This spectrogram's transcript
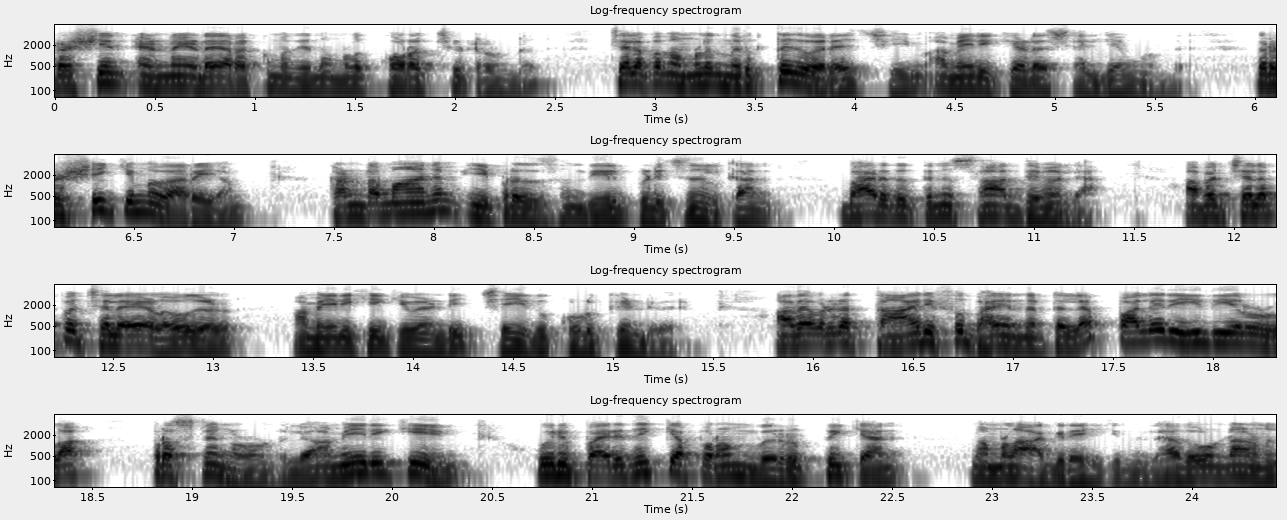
റഷ്യൻ എണ്ണയുടെ ഇറക്കുമതി നമ്മൾ കുറച്ചിട്ടുണ്ട്. ചിലപ്പോൾ നമ്മൾ നിർത്തുക വരെ ചെയ്യും. അമേരിക്കയുടെ ശല്യം കൊണ്ട് റഷ്യയ്ക്കും അതറിയാം. കണ്ടമാനം ഈ പ്രതിസന്ധിയിൽ പിടിച്ചു നിൽക്കാൻ ഭാരതത്തിന് സാധ്യമല്ല. അപ്പം ചിലപ്പോൾ ചില ഇളവുകൾ അമേരിക്കയ്ക്ക് വേണ്ടി ചെയ്തു കൊടുക്കേണ്ടി വരും. അതവരുടെ താരിഫ് ഭയന്നിട്ടല്ല പല രീതിയിലുള്ള പ്രശ്നങ്ങളുണ്ടല്ലോ അമേരിക്കയും ഒരു പരിധിക്കപ്പുറം വെറുപ്പിക്കാൻ നമ്മൾ ആഗ്രഹിക്കുന്നില്ല. അതുകൊണ്ടാണ്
